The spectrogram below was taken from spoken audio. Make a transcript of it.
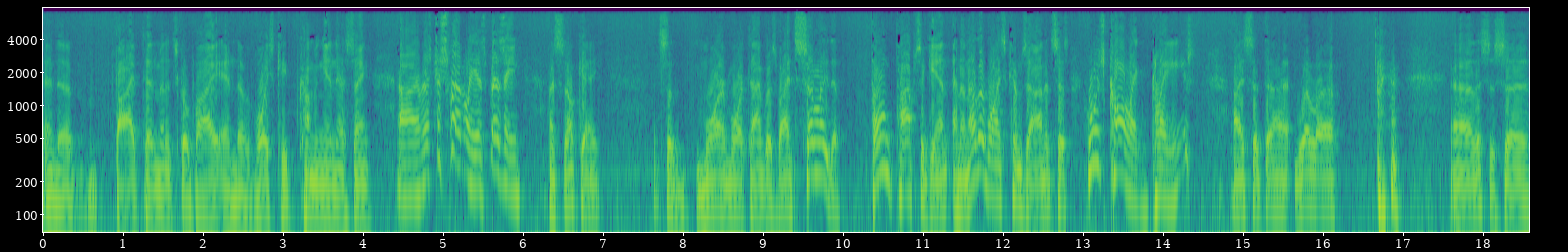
and uh, five, ten minutes go by, and the voice keep coming in there saying, uh, Mr. Smedley is busy. I said, okay. And so more and more time goes by, and suddenly the phone pops again, and another voice comes on and says, who's calling, please? I said, uh, well, uh, this is uh,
